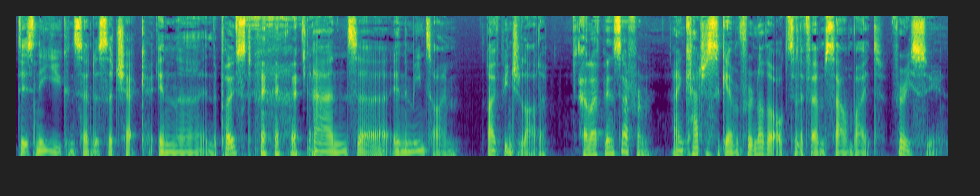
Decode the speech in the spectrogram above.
Disney, you can send us a check in the in the post. and uh, in the meantime, I've been Gelada. And I've been Saffron. And catch us again for another Octal FM soundbite very soon.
